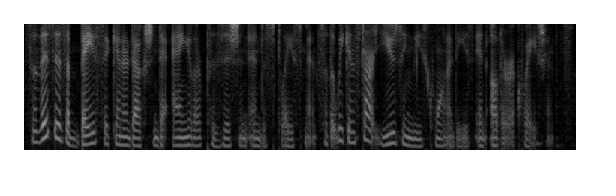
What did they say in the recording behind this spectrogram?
So this is a basic introduction to angular position and displacement so that we can start using these quantities in other equations.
